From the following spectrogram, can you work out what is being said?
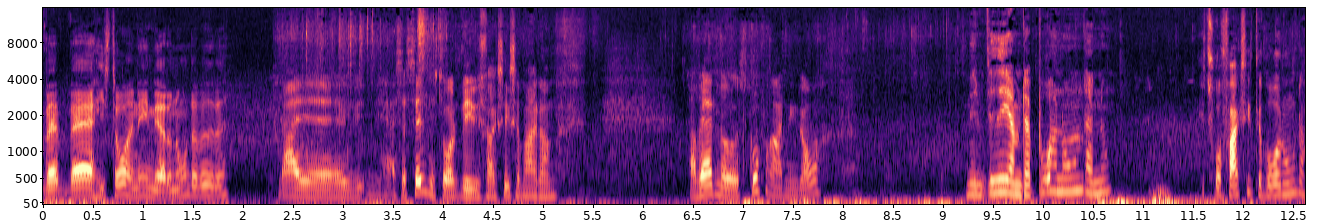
hvad, hvad er historien egentlig? Er der nogen, der ved det? Nej, øh, vi, altså selvhistorien ved vi faktisk ikke så meget om. Der har været noget skoforretning derovre. Men ved I, om der bor nogen der nu? Jeg tror faktisk ikke, der bor nogen der.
